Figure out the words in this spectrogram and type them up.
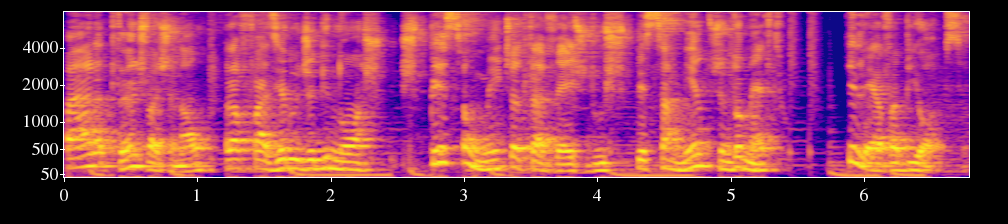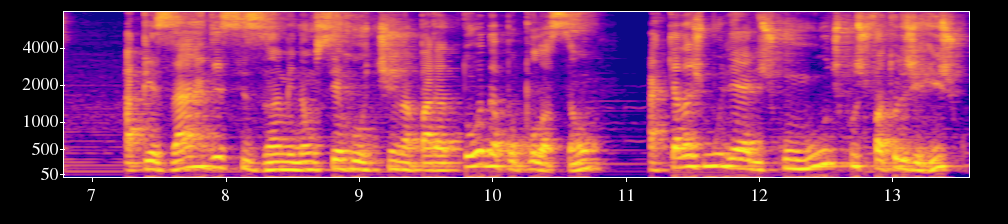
para transvaginal para fazer o diagnóstico, especialmente através do espessamento de endométrio, que leva à biópsia. Apesar desse exame não ser rotina para toda a população, aquelas mulheres com múltiplos fatores de risco,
